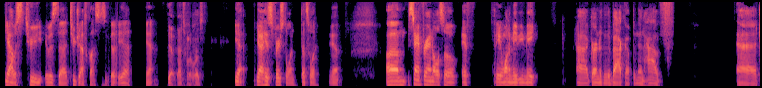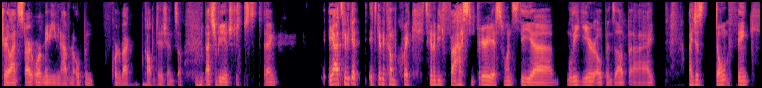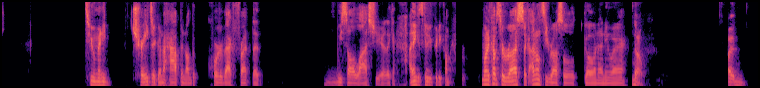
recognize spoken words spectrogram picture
Yeah, it was two. It was uh, two draft classes ago. Yeah, yeah, Yeah, that's what it was. Yeah, yeah. His first one. That's why. Yeah. Um, San Fran also, if they want to maybe make uh, Gardner the backup and then have uh, Trey Lance start, or maybe even have an open quarterback competition. So Mhm. that should be interesting. Yeah, it's gonna get it's gonna come quick. It's gonna be fast and furious once the uh, league year opens up. I I just don't think too many trades are gonna happen on the quarterback front that we saw last year. Like I think it's gonna be pretty calm. When it comes to Russ, like I don't see Russell going anywhere. No, I,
